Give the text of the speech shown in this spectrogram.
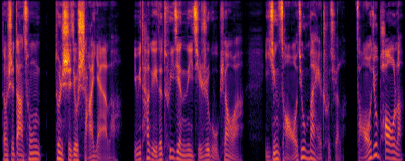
当时大葱顿时就傻眼了，因为他给他推荐的那几只股票啊，已经早就卖出去了，早就抛了。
